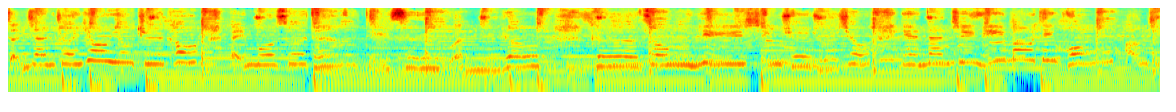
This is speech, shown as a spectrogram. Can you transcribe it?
曾辗转悠悠之口，被摸索的第四温柔，可纵以心血煮酒，也难及你眸底红黄尽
